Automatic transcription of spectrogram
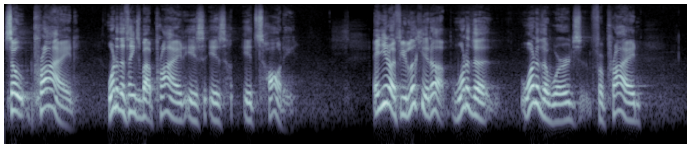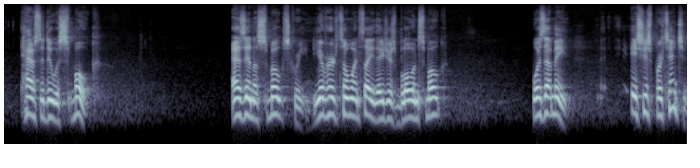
So, pride, one of the things about pride is, is it's haughty. And you know, if you look it up, one of the one of the words for pride has to do with smoke. As in a smoke screen. You ever heard someone say they just blowing smoke? What does that mean? It's just pretension.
